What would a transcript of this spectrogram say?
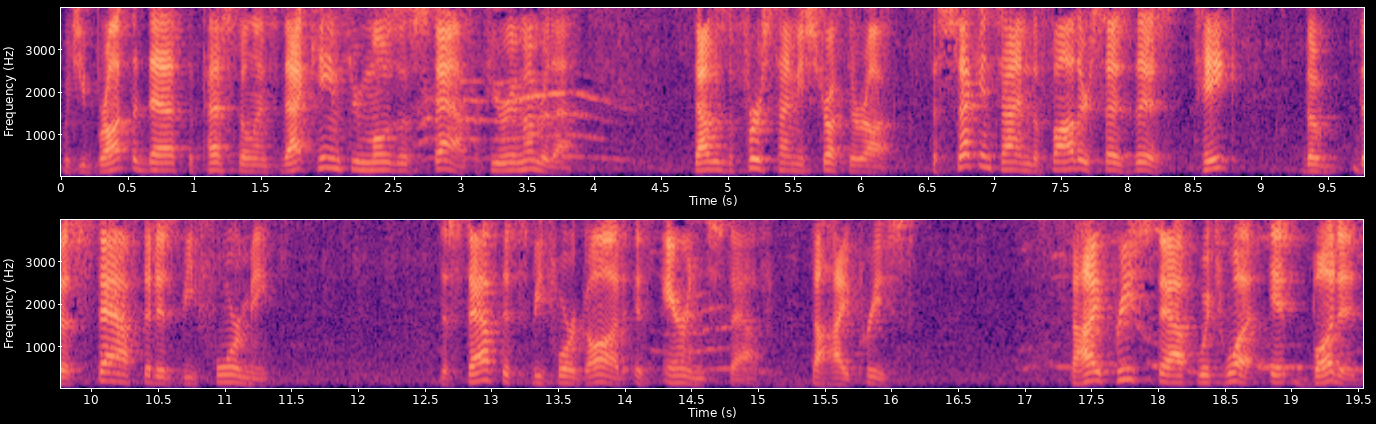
which he brought the death, the pestilence, that came through Moses' staff, if you remember that. That was the first time he struck the rock. The second time, the Father says this Take the, the staff that is before me. The staff that's before God is Aaron's staff, the high priest. The high priest's staff, which what? It budded,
